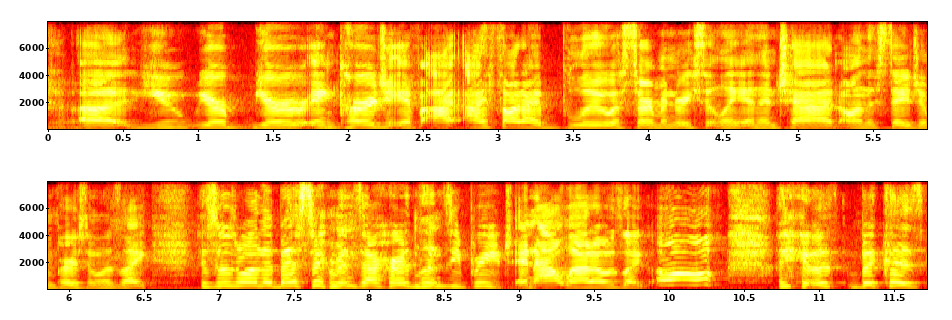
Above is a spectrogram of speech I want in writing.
yeah. uh, you, you're you're encouraging. If I I thought I blew a sermon recently, and then Chad on the stage in person was like, "This was one of the best sermons I heard Lindsay preach," and out loud I was like, "Oh," it was because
